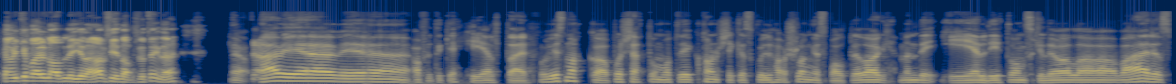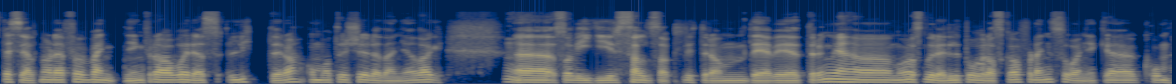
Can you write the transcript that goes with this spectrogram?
Kan vi ikke bare la den ligge der? da? Fin avslutning, det. Ja. Nei, vi, vi avslutter ikke helt der. For vi snakka på chat om at vi kanskje ikke skulle ha slangespalte i dag, men det er litt vanskelig å la være. Spesielt når det er forventning fra våre lyttere om at vi kjører den i dag. Mm. Eh, så vi gir selvsagt lytterne det vi trenger. Vi, eh, nå er Snorre litt overraska, for den så han ikke kom.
